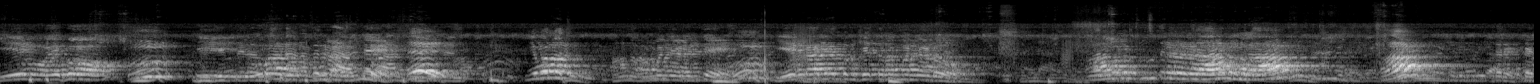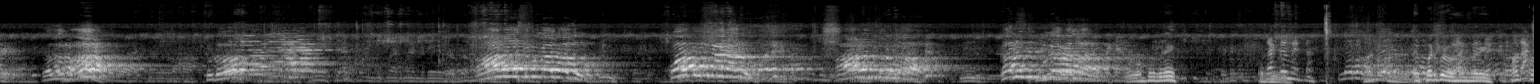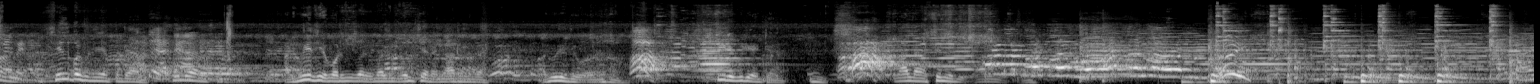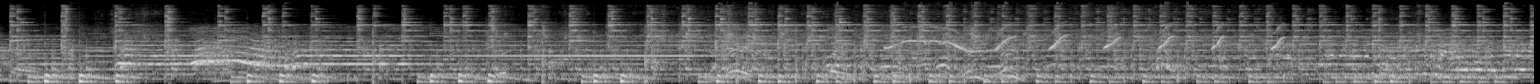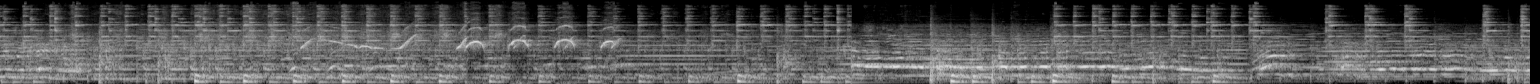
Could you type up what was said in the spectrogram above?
ఈ యువరాజు రమ్మన్నాడంటే ఏ కార్యార్థం చేత రమ్మన్నాడు చూస్తున్నాడు? సరే సరే వెళ్దామా చూడు ఆవేశముగా కాదు కోపముగా కాదు ఆనందముగా కనువిప్పుగా వెళ్ళాలి ಸಿಲ್ಬರ್ ಅದು ವೀಡಿಯೋ ಮಾಡಿ ಮಾಡಿ ಹೊಲಿಸ್ಯಾರ ಆಟದ ಅದು ವೀಡಿಯೋ ಸೀರೆ ವೀಡಿಯೋ ಐತೆ ನಾಳೆ ಸಿಲ್ಬಿ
